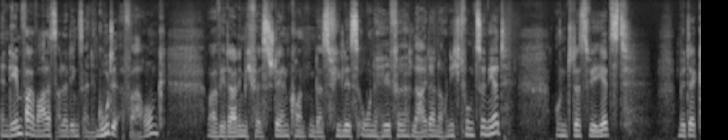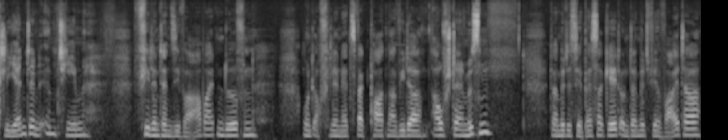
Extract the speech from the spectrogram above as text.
In dem Fall war das allerdings eine gute Erfahrung, weil wir da nämlich feststellen konnten, dass vieles ohne Hilfe leider noch nicht funktioniert und dass wir jetzt mit der Klientin im Team viel intensiver arbeiten dürfen und auch viele Netzwerkpartner wieder aufstellen müssen, damit es ihr besser geht und damit wir weiter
